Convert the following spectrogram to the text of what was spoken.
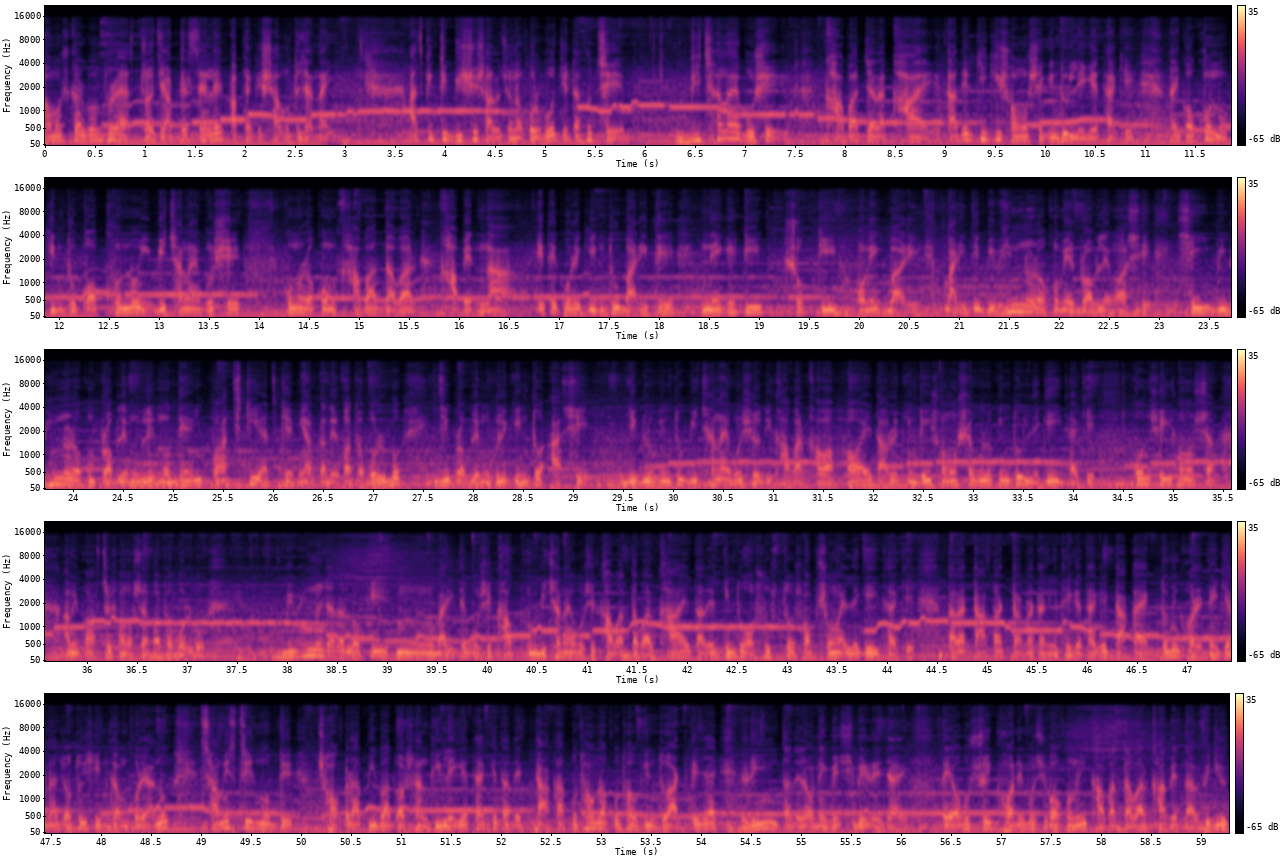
নমস্কার বন্ধুরা astrology update চ্যানেলে আপনাকে স্বাগত জানাই। আজকে একটি বিশেষ আলোচনা করব, যেটা হচ্ছে বিছানায় বসে খাবার যারা খায়, তাদের কি কি সমস্যা কিন্তু লেগে থাকে? তাই কখনো কিন্তু কখনোই বিছানায় বসে কোনো রকম খাবার দাবার খাবেন না। এতে করে কিন্তু বাড়িতে নেগেটিভ শক্তি অনেক বাড়ে। বাড়িতে বিভিন্ন রকমের প্রবলেম আসে। সেই বিভিন্ন রকম প্রবলেমগুলির মধ্যে এই পাঁচটি আজকে আমি আপনাদের কথা বলব। যে প্রবলেমগুলি কিন্তু আসে, যেগুলো কিন্তু বিছানায় বসে যদি খাবার খাওয়া হয়, তাহলে কিন্তু এই সমস্যাগুলো কিন্তু লেগেই থাকে। কোন সেই সমস্যা? আমি পাঁচটা সমস্যার কথা বলব। বিভিন্ন যারা লোকে বাড়িতে বসে খা বিছানায় বসে খাবার দাবার খায়, তাদের কিন্তু অসুস্থ সব সময় লেগেই থাকে। তারা টাকার টানাটানি থেকে থাকে, টাকা একদমই ঘরে টেকে না, যতই ইনকাম করে আনুক। স্বামী স্ত্রীর মধ্যে ঝগড়া, বিবাদ, অশান্তি লেগে থাকে, তাদের টাকা কোথাও না কোথাও কিন্তু আটকে যায়, ঋণ তাদের অনেক বেশি বেড়ে যায়। তাই অবশ্যই ঘরে বসে কখনোই খাবার দাবার খাবেন না। ভিডিও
